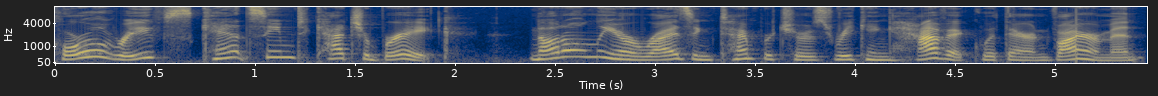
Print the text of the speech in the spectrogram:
Coral reefs can't seem to catch a break. Not only are rising temperatures wreaking havoc with their environment,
